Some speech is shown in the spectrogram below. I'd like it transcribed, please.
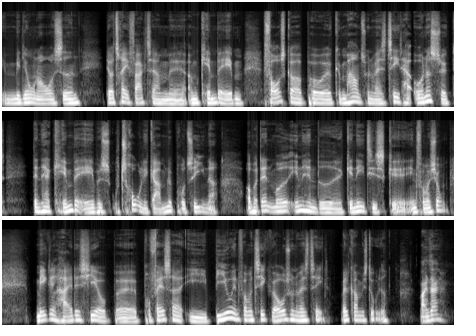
1,9 millioner år siden. Det var tre fakta om, øh, om kæmpeaben. Forskere på øh, Københavns Universitet har undersøgt den her kæmpe abes utrolig gamle proteiner, og på den måde indhentede genetisk information. Mikkel Heide Schierup, professor i bioinformatik ved Aarhus Universitet. Velkommen i studiet. Mange tak.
